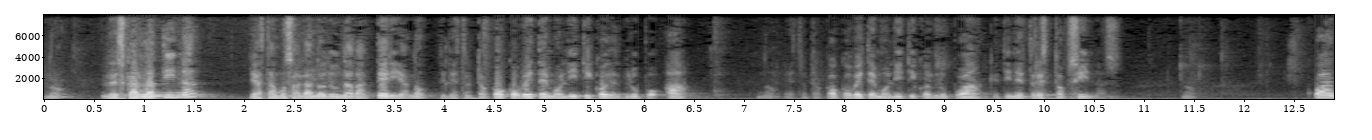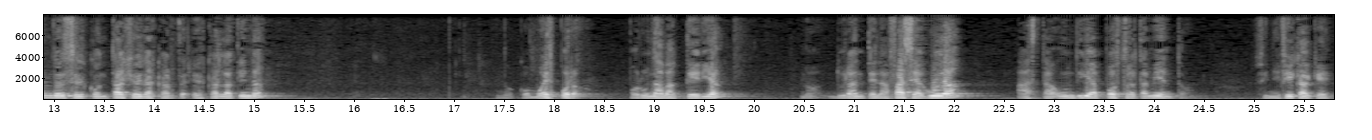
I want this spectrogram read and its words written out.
¿no? La escarlatina, ya estamos hablando de una bacteria, ¿no? Del estreptococo beta hemolítico del grupo A, ¿no? Estreptococo beta hemolítico del grupo A, que tiene tres toxinas, ¿no? ¿Cuándo es el contagio de la escarlatina? ¿No? Como es por, por una bacteria, ¿no? durante la fase aguda hasta un día post tratamiento. Significa que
